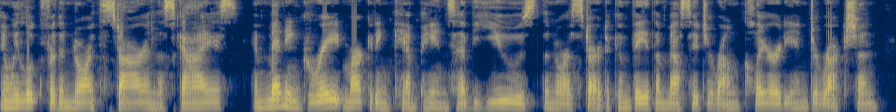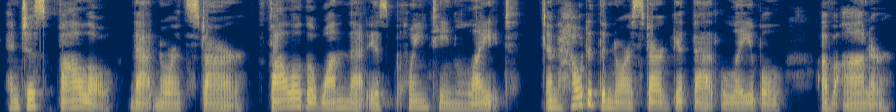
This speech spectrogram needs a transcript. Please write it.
and we look for the North Star in the skies. And many great marketing campaigns have used the North Star to convey the message around clarity and direction and just follow that North Star. Follow the one that is pointing light. And how did the North Star get that label of honor?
